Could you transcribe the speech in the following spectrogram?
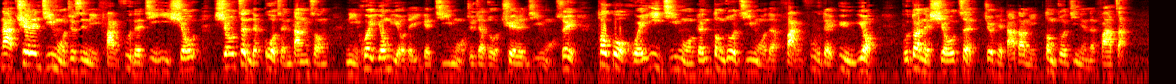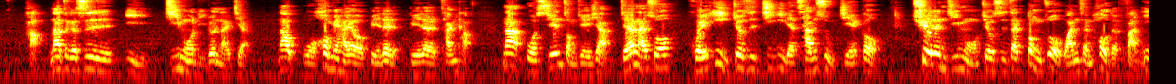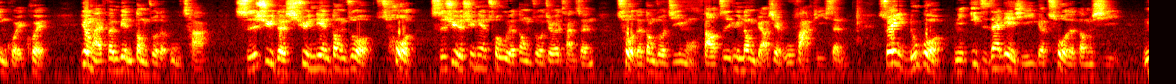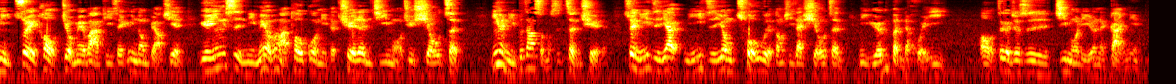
那确认基模就是你反复的记忆修修正的过程当中，你会拥有的一个基模，就叫做确认基模。所以透过回忆基模跟动作基模的反复的运用，不断的修正，就可以达到你动作技能的发展。好，那这个是以基模理论来讲。那我后面还有别的别的参考。那我先总结一下，简单来说，回忆就是记忆的参数结构，确认基模就是在动作完成后的反应回馈。用来分辨动作的误差，持续的训练动作错，持续的训练错误的动作就会产生错的动作基模，导致运动表现无法提升。所以，如果你一直在练习一个错的东西，你最后就没有办法提升运动表现。原因是你没有办法透过你的确认基模去修正，因为你不知道什么是正确的，所以你一直要你一直用错误的东西在修正你原本的回忆。哦，这个就是基模理论的概念。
